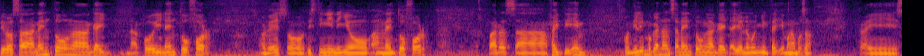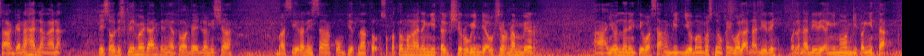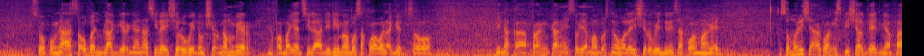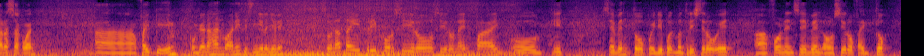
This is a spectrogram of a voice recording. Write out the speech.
Pero sa 9 to nga guide, ako'y 9 to 4. Okay, so testingin ninyo ang 9 to 4 para sa 5 PM. Kung dili mo ganan sa 9 to nga guide, ayaw naman yung tayo mga boss. Ah kay sa ganahan lang ana. Okay so disclaimer dan kani nga to guide lang ni siya. Basira ni sa compute nato so kato mga nangitag sure win di og sure number ah yon na nagtiwasa ang video mga boss no kay wala na diri. Wala na diri ang imong gipangita. So kung naa sa uban vlogger nga na sila sure win og sure number nga pabayad sila. Dinhi mga boss ako wala gyud. So pinaka prangka nga istorya mga boss no wala sure win diri sa ako ang mga guide. So mo ni siya ako ang special guide nga para sa kwan uh, 5 PM kung ganahan mo ani tisingilan nyo ni. So natay 340 095 o 872 pwede pod man 308 uh, 497 o 052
